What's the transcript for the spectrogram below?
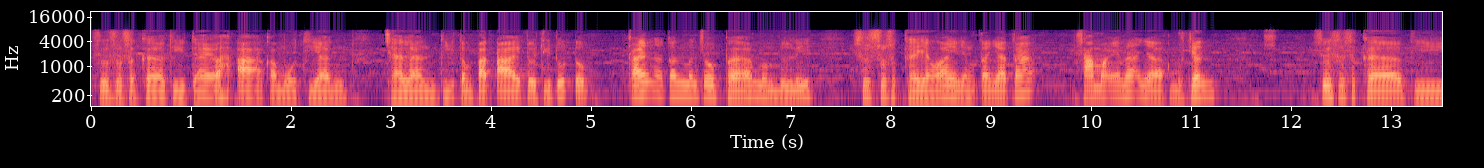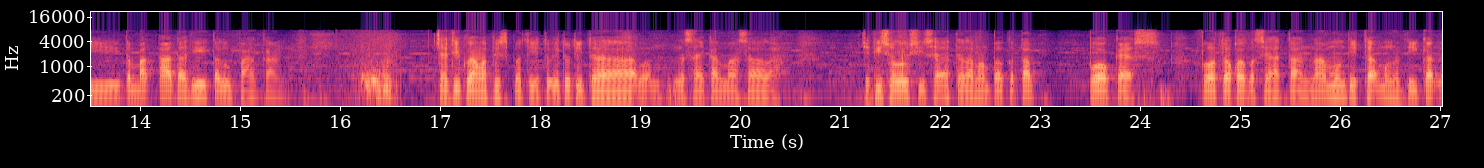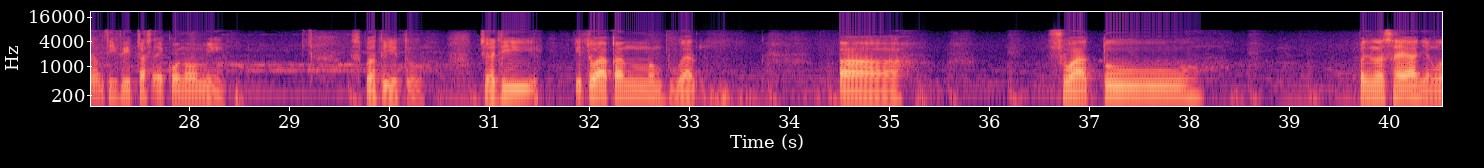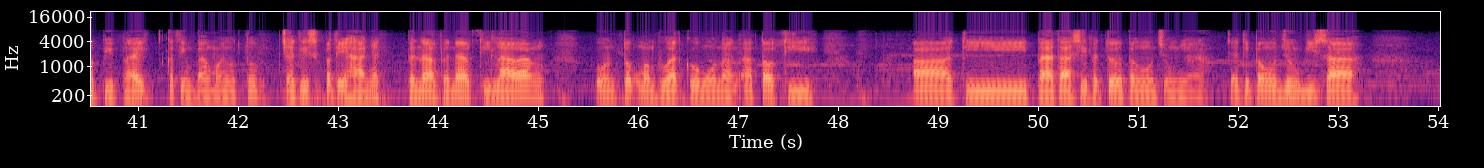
susu segar di daerah A kemudian jalan di tempat A itu ditutup kalian akan mencoba membeli susu segar yang lain yang ternyata sama enaknya. Kemudian susu segar di tempat A tadi terlupakan jadi kurang lebih seperti itu itu tidak menyelesaikan masalah jadi solusi saya adalah memperketat prokes protokol kesehatan, namun tidak menghentikan aktivitas ekonomi. Seperti itu. Jadi itu akan membuat uh, suatu penyelesaian yang lebih baik ketimbang menutup. Jadi seperti hanya benar-benar dilarang untuk membuat kerumunan atau di uh, dibatasi betul pengunjungnya. Jadi pengunjung bisa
